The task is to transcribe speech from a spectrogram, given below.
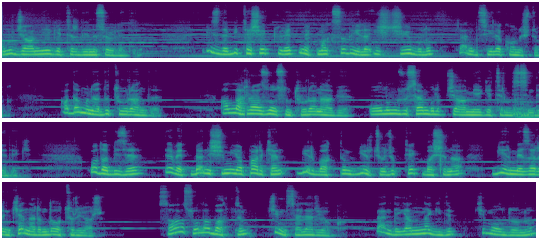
onu camiye getirdiğini söyledi. Biz de bir teşekkür etmek maksadıyla işçiyi bulup kendisiyle konuştuk. Adamın adı Turan'dı. Allah razı olsun Turan abi. Oğlumuzu sen bulup camiye getirmişsin dedik. O da bize evet ben işimi yaparken bir baktım bir çocuk tek başına bir mezarın kenarında oturuyor. Sağa sola baktım kimseler yok. Ben de yanına gidip kim olduğunu,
